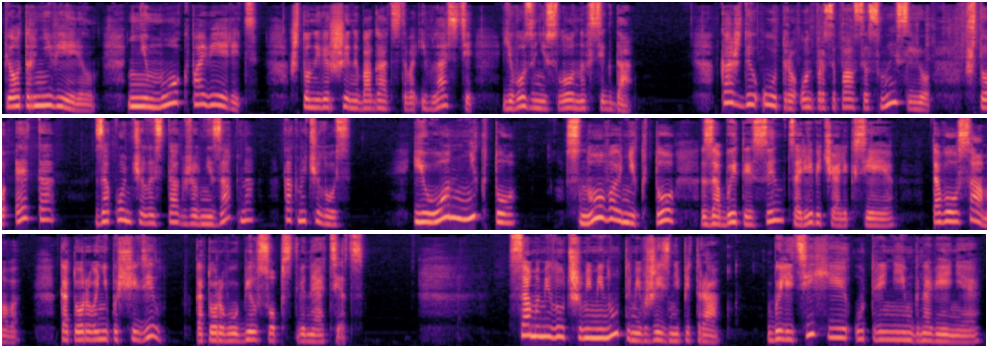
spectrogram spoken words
Петр не верил, не мог поверить, что на вершины богатства и власти его занесло навсегда. Каждое утро он просыпался с мыслью, что это закончилось так же внезапно, как началось. И он никто, снова никто, забытый сын царевича Алексея, того самого, которого не пощадил, которого убил собственный отец. Самыми лучшими минутами в жизни Петра были тихие утренние мгновения —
